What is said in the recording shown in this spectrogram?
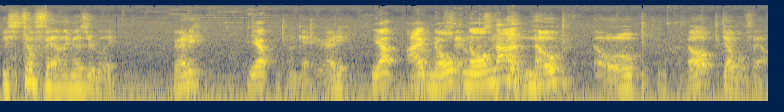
You're still failing miserably. Ready? Yep. Okay, you ready? Yep. I No, nope. No, I'm not. nope. Nope. Nope. Double fail.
